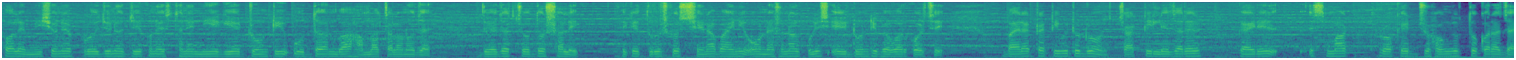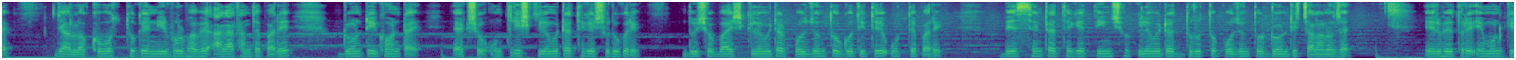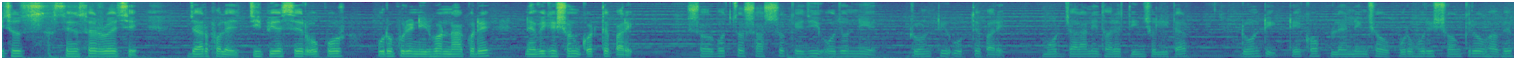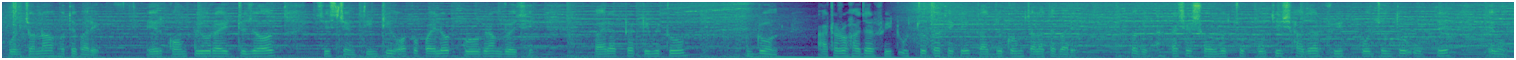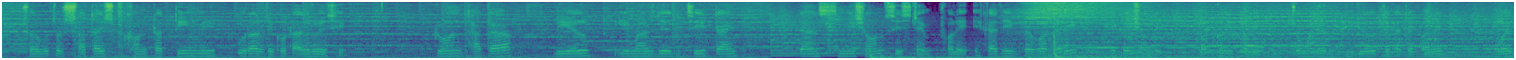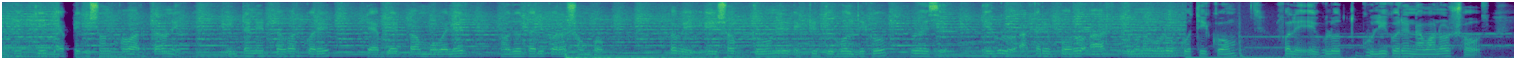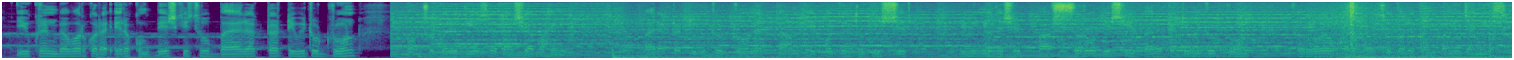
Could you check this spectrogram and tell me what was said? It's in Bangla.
ফলে মিশনের প্রয়োজনীয় যে কোনো স্থানে নিয়ে গিয়ে ড্রোনটি উদ্যান বা হামলা চালানো যায়। দু হাজার চোদ্দ সালে থেকে তুরস্ক সেনাবাহিনী ও ন্যাশনাল পুলিশ এই ড্রোনটি ব্যবহার করছে। বাইরে একটা টিভি টু ড্রোন, চারটি লেজারের গাইডে স্মার্ট রকেট সংযুক্ত করা যায়। যা লক্ষ্যবস্তুকে নির্ভুলভাবে আঘাত হানতে পারে ড্রোনটি ঘন্টায় একশো উনত্রিশ কিলোমিটার থেকে শুরু করে বাইশ কিলোমিটার পর্যন্ত গতিতে উঠতে পারে। বেস সেন্টার থেকে তিনশো কিলোমিটার দূরত্ব পর্যন্ত ড্রোনটি চালানো যায়। এর ভেতরে এমন কিছু সেন্সর রয়েছে, যার ফলে জিপিএসের ওপর পুরোপুরি নির্ভর না করে নেভিগেশন করতে পারে। সর্বোচ্চ সাতশো কেজি ওজন নিয়ে ড্রোনটি উঠতে পারে। মোট জ্বালানি ধরে তিনশো লিটার। ড্রোনটি টেক অফ ল্যান্ডিং সহ পুরোপুরি সক্রিয়ভাবে পরিচালনা হতে পারে। এর কম্পিউটারাইজড সিস্টেম, তিনটি অটো পাইলট প্রোগ্রাম রয়েছে। বাইরাক্টার টিভি টু ড্রোন, আঠারো হাজার ফিট উচ্চতা থেকে কার্যক্রম চালাতে পারে। তবে আকাশে সর্বোচ্চ পঁচিশ হাজার ফিট পর্যন্ত উঠতে এবং সর্বোচ্চ সাতাইশ ঘণ্টা তিন মিনিট উড়ার রেকর্ড রয়েছে। ড্রোন থাকা real emergency time transmission system, ফলে একাধিক ব্যবহারকারী একই সঙ্গে তাৎক্ষণিকভাবে উচ্চমানের ভিডিও দেখাতে পারে ওয়েব ভিত্তিক অ্যাপ্লিকেশন হওয়ার কারণে ইন্টারনেট ব্যবহার করে ট্যাবলেট বা মোবাইলের নজরদারি করা সম্ভব। তবে এইসব ড্রোনের একটি দুর্বল দিকও রয়েছে। এগুলো আকারে বড় আর তুলনামূলক গতি কম, ফলে এগুলো গুলি করে নামানোর সহজ। ইউক্রেন ব্যবহার করা এরকম বেশ কিছু বায়োরাক্টার টিভি টু ড্রোন ধ্বংস করে দিয়েছে রাশিয়া বাহিনী। বায়োরাক্টার টিভি টু ড্রোনের দাম এই পর্যন্ত বিশ্বের বিভিন্ন দেশে পাঁচশোরও বেশি বাইরে টিভি টু ড্রোন সরবরাহ করা হয়েছে বলে কোম্পানি জানিয়েছে।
